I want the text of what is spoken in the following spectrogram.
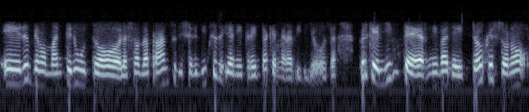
e noi abbiamo mantenuto la sala da pranzo di servizio degli anni 30 che è meravigliosa, perché gli interni va detto che sono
